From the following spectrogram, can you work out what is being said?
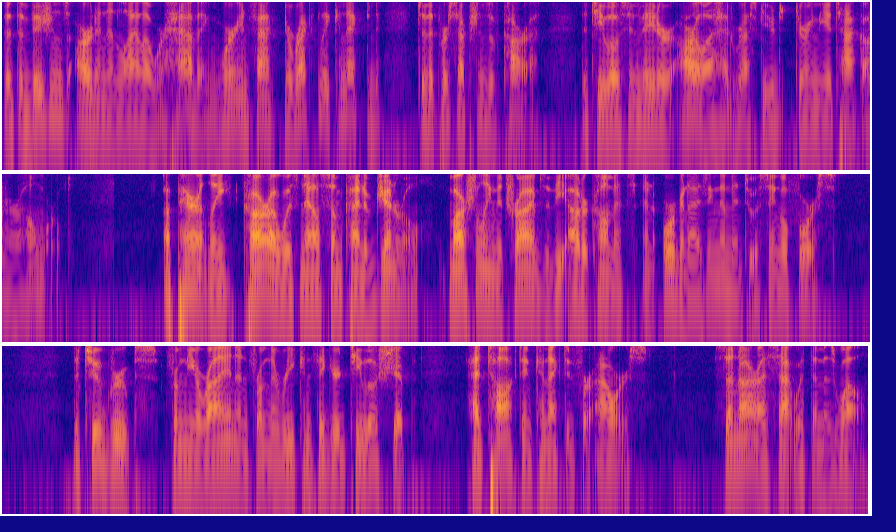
that the visions Arden and Lila were having were in fact directly connected to the perceptions of Kara, the Telos invader Arla had rescued during the attack on her homeworld. Apparently, Kara was now some kind of general, marshaling the tribes of the Outer Comets and organizing them into a single force. The two groups, from the Orion and from the reconfigured Telos ship, had talked and connected for hours. Sonara sat with them as well.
